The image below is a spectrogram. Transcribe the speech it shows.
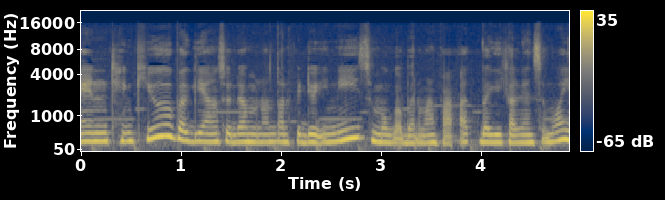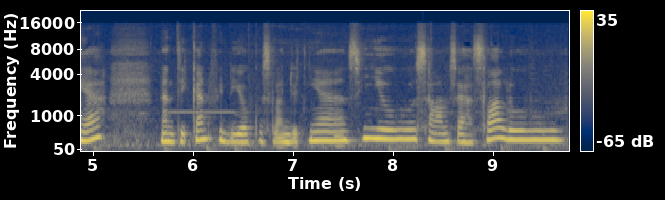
And thank you bagi yang sudah menonton video ini. Semoga bermanfaat bagi kalian semua ya. Nantikan videoku selanjutnya. See you. Salam sehat selalu.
